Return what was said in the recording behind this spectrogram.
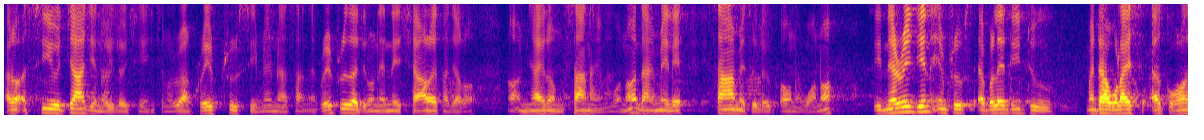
အဲ့တော့အဆီကိုကြားကျင်လို့လို့ရှိရင်ကျွန်တော်တို့က grapefruit စီများများစားတယ် grapefruit ကကျွန်တော်နည်းနည်းရှားတဲ့ခါကျတော့နော်အများကြီးတော့မစားနိုင်ဘူးပေါ့နော်ဒါပေမဲ့လည်းစားမယ်ဆိုလို့ကောင်းတယ်ပေါ့နော်ဒီ naringin improves ability to metabolize alcohol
